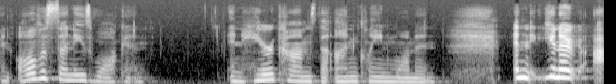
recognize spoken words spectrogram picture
And all of a sudden, he's walking. And here comes the unclean woman. And, you know, I,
